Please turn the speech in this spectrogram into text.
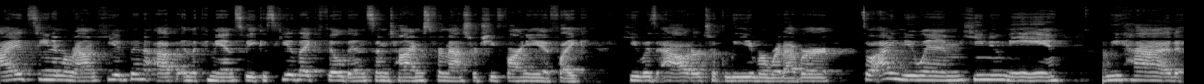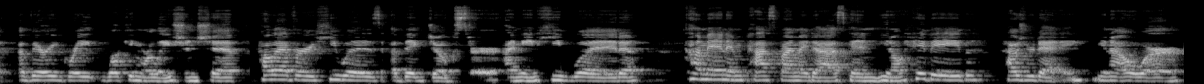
I had seen him around. He had been up in the command suite because he had like filled in sometimes for Master Chief Farney if like he was out or took leave or whatever. So I knew him. He knew me we had a very great working relationship. However, he was a big jokester. I mean, he would come in and pass by my desk and, you know, hey, babe, how's your day? You know, or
